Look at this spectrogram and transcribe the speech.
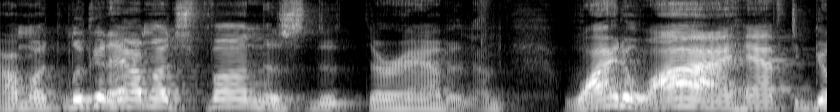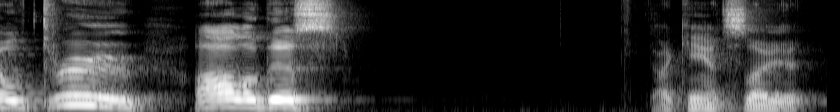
how much. Look at how much fun this they're having. I mean, why do I have to go through all of this? I can't say it.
